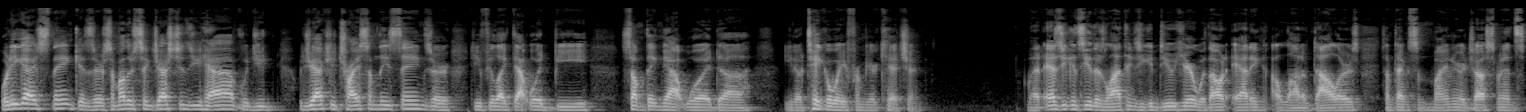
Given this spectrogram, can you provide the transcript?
What do you guys think? Is there some other suggestions you have? Would you would you actually try some of these things or do you feel like that would be something that would uh, you know take away from your kitchen but as you can see, there's a lot of things you can do here without adding a lot of dollars. Sometimes some minor adjustments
